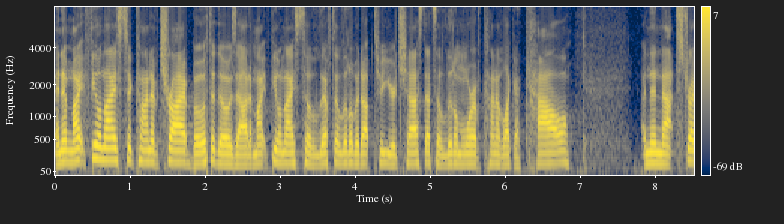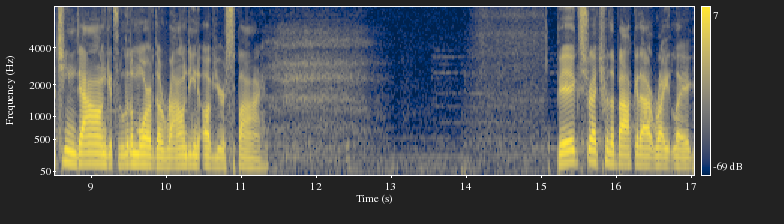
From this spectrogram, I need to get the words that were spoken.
And it might feel nice to kind of try both of those out. It might feel nice to lift a little bit up through your chest. That's a little more of kind of like a cow. And then that stretching down gets a little more of the rounding of your spine. Big stretch for the back of that right leg.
